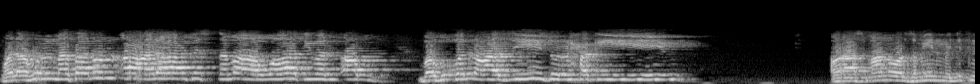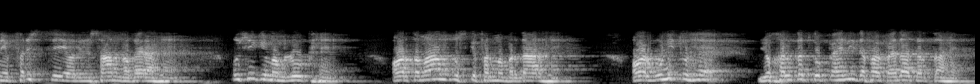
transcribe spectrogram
وَلَهُ الْمَثَلُ الْأَعْلَى فِي السَّمَاوَاتِ وَالْأَرْضِ وَهُوَ الْعَزِيزُ الْحَكِيمُ۔ اور آسمانوں اور زمین میں جتنے فرشتے اور انسان وغیرہ ہیں، اسی کے مملوک ہیں اور تمام اس کے فرم بردار ہیں۔ اور وہی تو ہے جو خلقت کو پہلی دفعہ پیدا کرتا ہے،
